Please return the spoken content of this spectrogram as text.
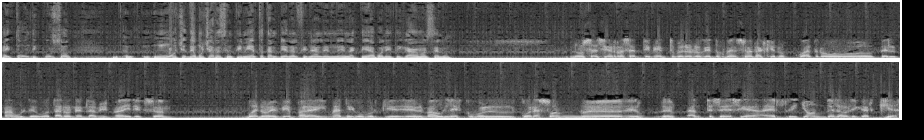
Hay todo un discurso mucho, de mucho resentimiento también al final en, la actividad política, Marcelo. No sé si es resentimiento, pero lo que tú mencionas que los cuatro del Maule votaron en la misma dirección, bueno, es bien paradigmático porque el Maule es como el corazón, eh, antes se decía el riñón de la oligarquía.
